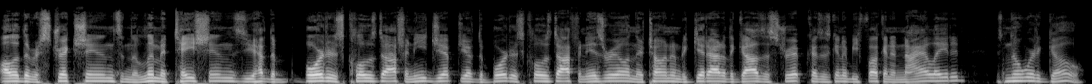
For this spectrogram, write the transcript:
all of the restrictions and the limitations. You have the borders closed off in Egypt. You have the borders closed off in Israel, and they're telling them to get out of the Gaza Strip because it's going to be fucking annihilated. There's nowhere to go.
